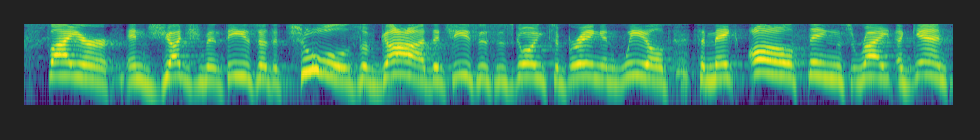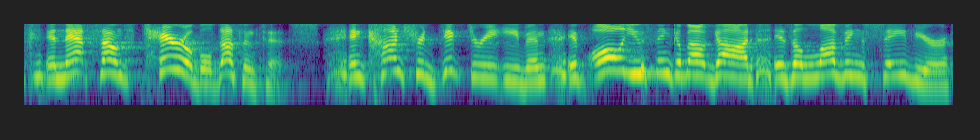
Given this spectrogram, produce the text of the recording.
fire and judgment. These are the tools of God that Jesus is going to bring and wield to make all things right again. And that sounds terrible, doesn't it? And contradictory, even if all you think about God is a loving Savior,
